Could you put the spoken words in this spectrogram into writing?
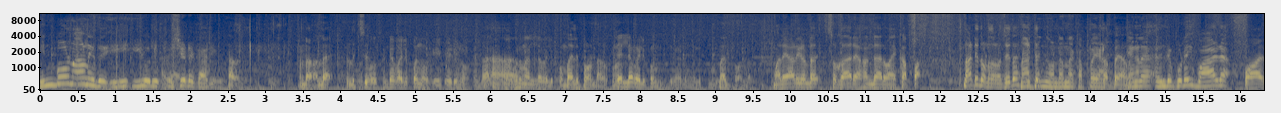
ഇൻബോൺ ആണ് ഇത് ഈ ഈ ഒരു കൃഷിയുടെ കാര്യം. അതെ. ഉണ്ടോ? അല്ലേ? വിളിച്ച്. റോസിന്റെ വലിപ്പം നോക്കിയേ ചെടി നോക്കണ്ട. അവർ നല്ല വലിപ്പം വലിപ്പം ഉണ്ടാവും. ഇതെല്ലാം വലിപ്പം ഇതിനായിട്ടും വലിപ്പം വലിപ്പം ഉണ്ടാവും. മലയാളികളുടെ സ്വകാര്യ അഹങ്കാരമായ കപ്പ. നാട്ടിൽ കൊണ്ടുവന്നോ ചെയ്ത് നാട്ടിൽ നിന്ന് കൊണ്ടുവന്ന കപ്പയാണ്. കപ്പയാണ്. ഞങ്ങൾ അതിന്റെ കൂടെ ഈ വാഴ. വാഴ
